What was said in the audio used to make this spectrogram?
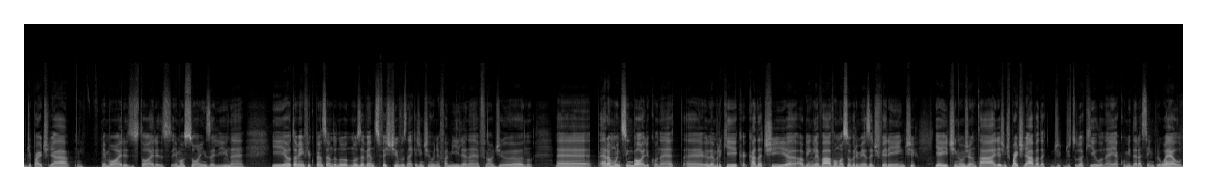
de partilhar em- memórias, histórias, emoções ali, né? E eu também fico pensando no- nos eventos festivos, né? Que a gente reúne a família, né? Final de ano. É, era muito simbólico, né? É, eu lembro que ca- cada tia, alguém levava uma sobremesa diferente, e aí tinha o jantar e a gente partilhava da- de, de tudo aquilo, né? E a comida era sempre o elo.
